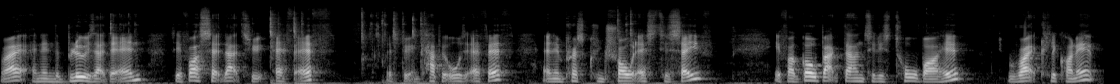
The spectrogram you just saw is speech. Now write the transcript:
right? And then the blue is at the end. So if I set that to FF, let's do it in capitals FF, and then press Control S to save. If I go back down to this toolbar here, right click on it,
